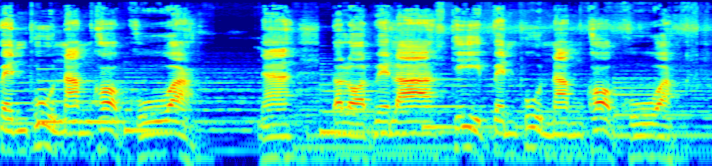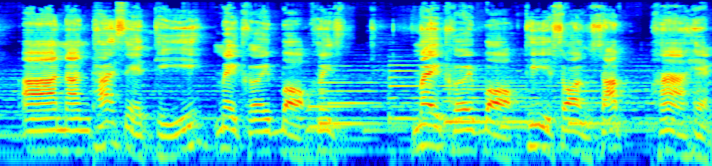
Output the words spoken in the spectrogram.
เป็นผู้นำครอบครัวนะตลอดเวลาที่เป็นผู้นำครอบครัว อานันทเศรษฐีไม่เคยบอกให้ไม่เคยบอกที่ซ่อนทรัพย์ ห้าแห่ง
